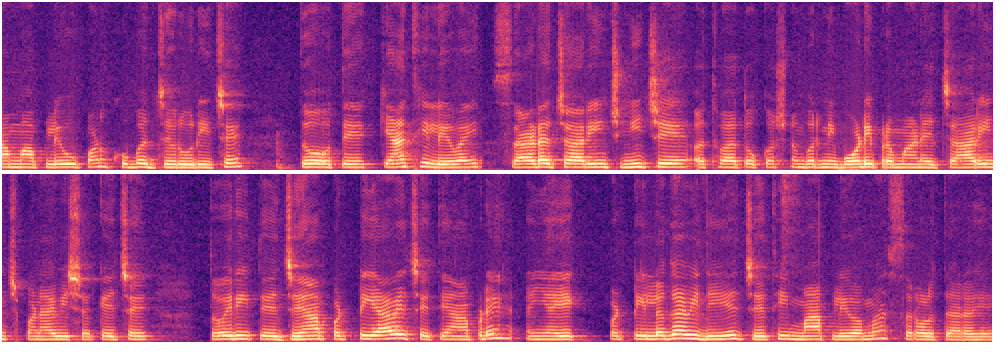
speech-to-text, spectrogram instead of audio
આ માપ લેવું પણ ખૂબ જ જરૂરી છે. તો તે ક્યાંથી લેવાય? સાડા ચાર ઇંચ નીચે અથવા તો કસ્ટમરની બોડી પ્રમાણે ચાર ઇંચ પણ આવી શકે છે. તો એ રીતે જ્યાં પટ્ટી આવે છે, ત્યાં આપણે અહીંયા એક પટ્ટી લગાવી દઈએ, જેથી માપ લેવામાં સરળતા રહે.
